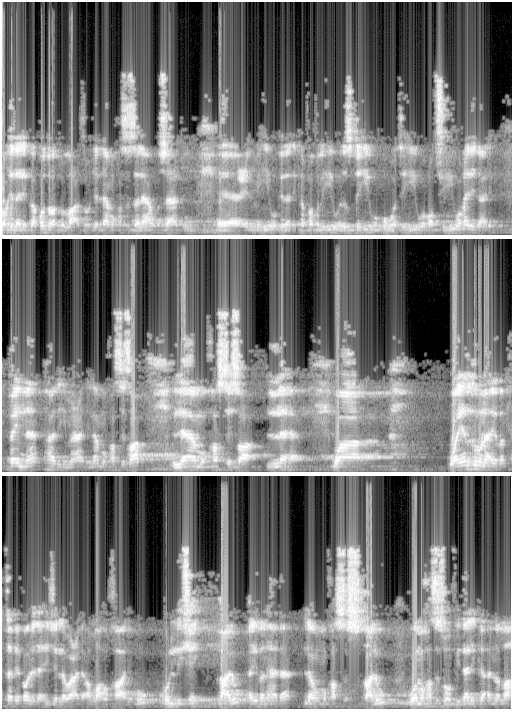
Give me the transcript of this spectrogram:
وكذلك قدرة الله عز وجل لا مخصص لها وسعة آه، علمه وكذلك فضله ورزقه وقوته وبطشه وغير ذلك فإن هذه معاني لا مخصص لا مخصص لها. و ويذكرون أيضا حتى في قول الله جل وعلا الله خالق كل شيء قالوا أيضا هذا له مخصص. قالوا ومخصصه في ذلك أن الله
